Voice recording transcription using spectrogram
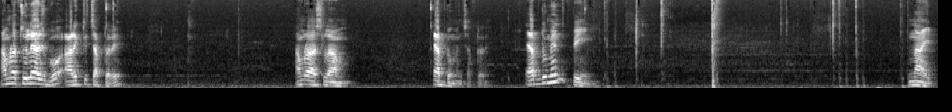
আমরা চলে আসব আরেকটি চ্যাপ্টারে আমরা আসলাম অ্যাবডোমেন চ্যাপ্টারে abdomen pain night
